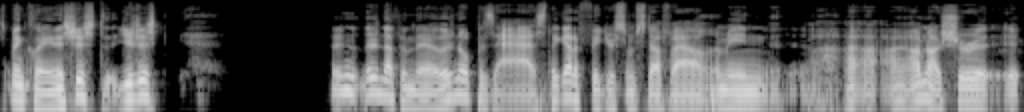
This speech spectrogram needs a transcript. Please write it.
It's been clean. It's just you're just there's, nothing there. There's no pizzazz. They got to figure some stuff out. I mean, I, I I'm not sure. It, it,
